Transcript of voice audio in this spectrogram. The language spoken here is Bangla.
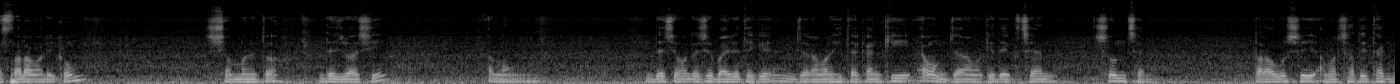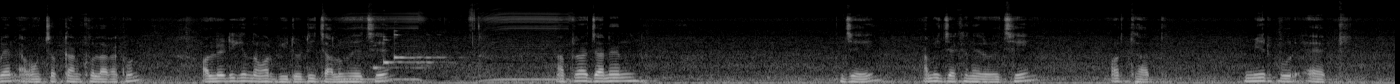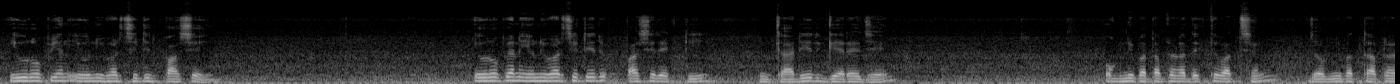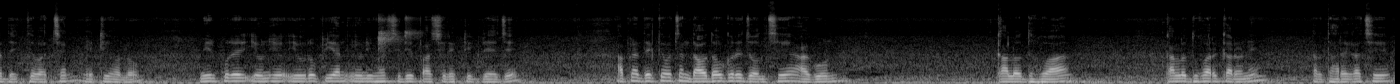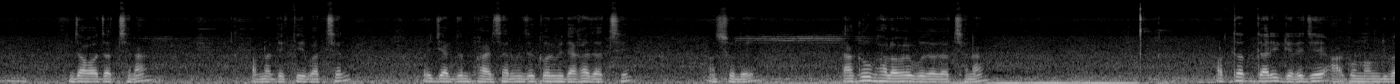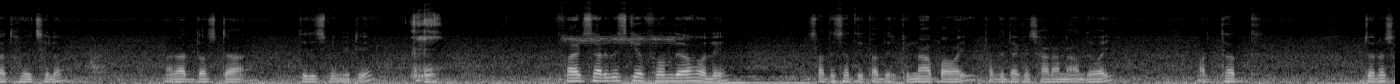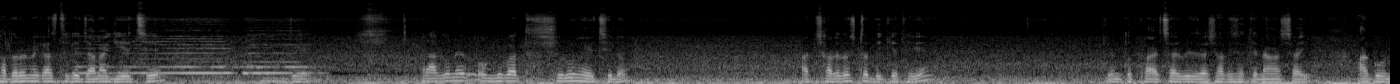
আসসালামু আলাইকুম। সম্মানিত দেশবাসী এবং দেশ এবং দেশের বাইরে থেকে যারা আমার হিতাকাঙ্ক্ষী এবং যারা আমাকে দেখছেন, শুনছেন, তারা অবশ্যই আমার সাথেই থাকবেন এবং চোখ কান খোলা রাখুন। অলরেডি কিন্তু আমার ভিডিওটি চালু হয়েছে। আপনারা জানেন যে আমি যেখানে রয়েছি, অর্থাৎ মিরপুর এক ইউরোপিয়ান ইউনিভার্সিটির পাশেই। ইউরোপিয়ান ইউনিভার্সিটির পাশের একটি গাড়ির গ্যারেজে অগ্নিপাত আপনারা দেখতে পাচ্ছেন। যে অগ্নিপাতটা আপনারা দেখতে পাচ্ছেন, এটি হলো মিরপুরের ইউরোপিয়ান ইউনিভার্সিটির পাশের একটি গ্যারেজে। আপনারা দেখতে পাচ্ছেন দাউ দাউ করে জ্বলছে আগুন, কালো ধোঁয়া, কালো ধোঁয়ার কারণে আর ধারে কাছে যাওয়া যাচ্ছে না। আপনারা দেখতেই পাচ্ছেন। ওই যে একজন ফায়ার সার্ভিসের কর্মী দেখা যাচ্ছে। আসলে তাকেও ভালোভাবে বোঝা যাচ্ছে না। অর্থাৎ গাড়ির গ্যারেজে আগুন অগ্নিবাদ হয়েছিল রাত দশটা তিরিশ মিনিটে। ফায়ার সার্ভিসকে ফোন দেওয়া হলে সাথে সাথে তাদেরকে না পাওয়ায় তাদেরটাকে সাড়া না দেওয়ায়, অর্থাৎ জনসাধারণের কাছ থেকে জানা গিয়েছে আগুনের অগ্নিপাত শুরু হয়েছিল আর সাড়ে দশটার দিকে থেকে কিন্তু ফায়ার সার্ভিসরা সাথে সাথে না আসায় আগুন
